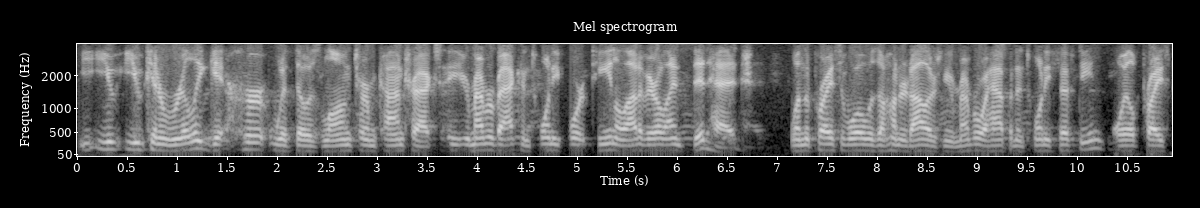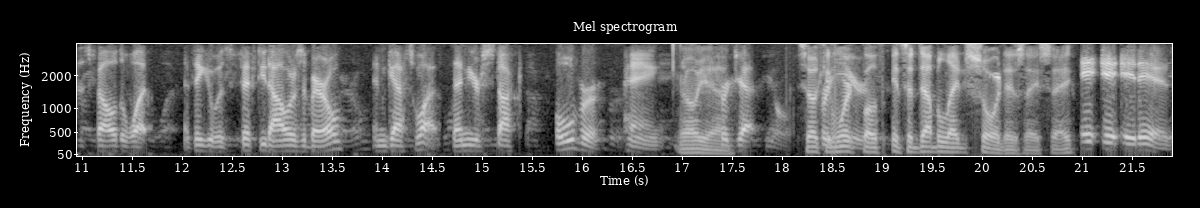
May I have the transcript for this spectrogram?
you you can really get hurt with those long term contracts. You remember back in 2014, a lot of airlines did hedge when the price of oil was $100. And you remember what happened in 2015? Oil prices fell to what? I think it was $50 a barrel. And guess what? Then you're stuck overpaying oh, yeah. for jet fuel. So it can work years. both. It's a double edged sword, as they say. It, it, it is.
